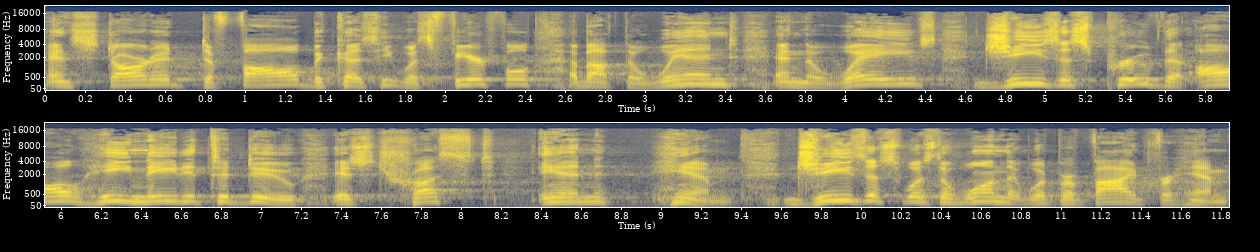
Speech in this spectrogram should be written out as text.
and started to fall because he was fearful about the wind and the waves, Jesus proved that all he needed to do is trust in him. Jesus was the one that would provide for him.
